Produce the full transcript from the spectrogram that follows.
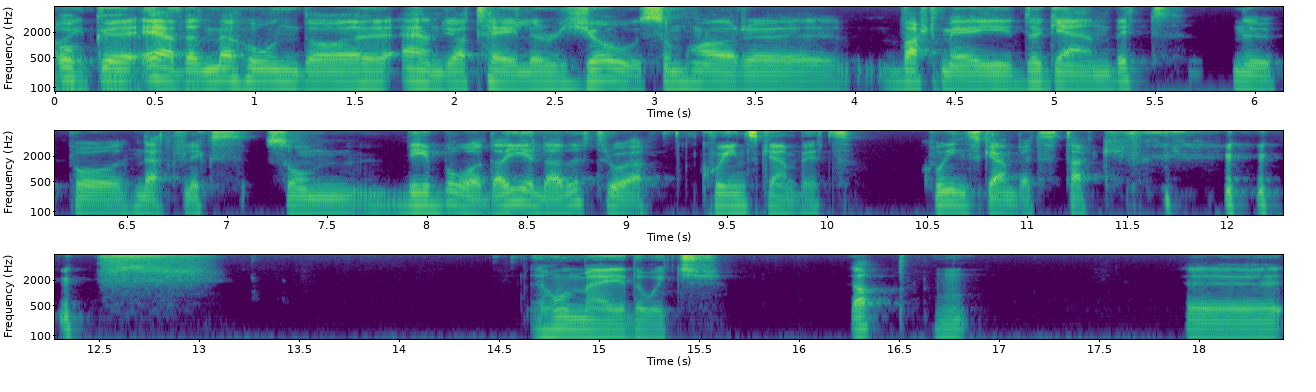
och även med hon då, Andrea Taylor-Joe som har varit med i The Gambit nu på Netflix. Som vi båda gillade, tror jag. Queens Gambit. Queens Gambit, tack. är hon med i The Witch? Ja. Mm. Uh,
